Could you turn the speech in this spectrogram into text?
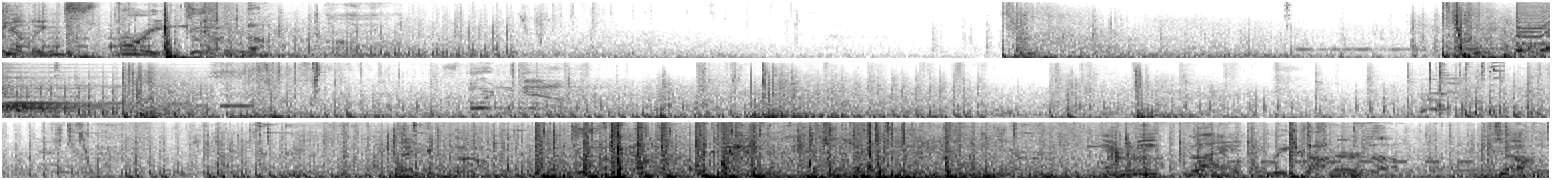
Killing spree. Spartan down. Taking Enemy flag returned. Double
